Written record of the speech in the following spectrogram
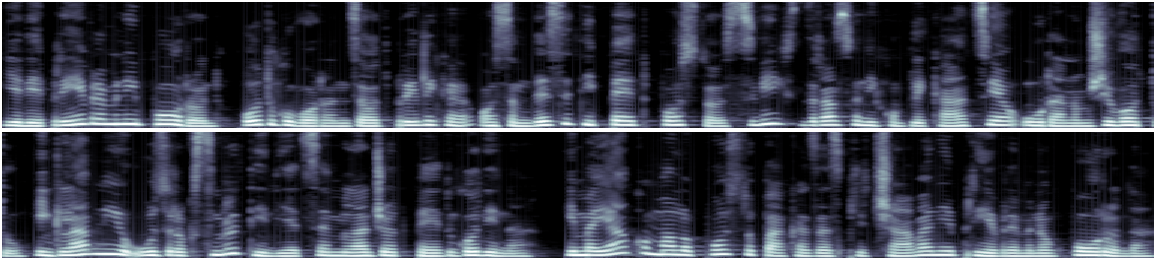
jer je prijevremeni porod odgovoran za otprilike 85% svih zdravstvenih komplikacija u ranom životu i glavni je uzrok smrti djece mlađe od 5 godina. Ima jako malo postupaka za sprječavanje prijevremenog poroda,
